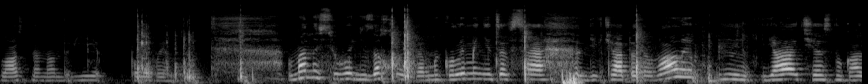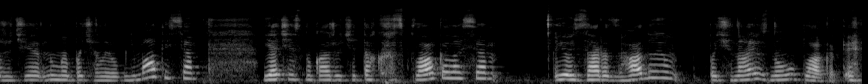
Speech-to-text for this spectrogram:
власне, на дві половинки. В мене сьогодні заходами, коли мені це все дівчата давали, я, чесно кажучи, ну, ми почали обніматися. Я, чесно кажучи, так розплакалася. І ось зараз згадую, починаю знову плакати.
